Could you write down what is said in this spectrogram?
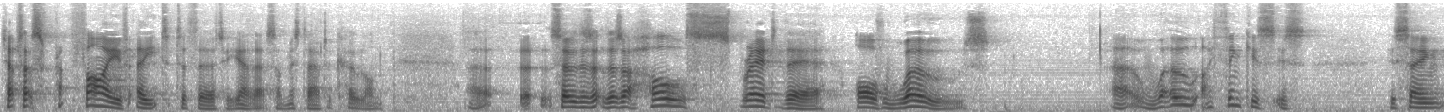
Chapter that's 5, 8 to 30. Yeah, that's, I missed out a colon. Uh, uh, so there's a, there's a whole spread there of woes. Uh, woe, I think, is, is, is saying,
